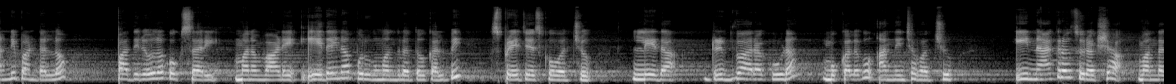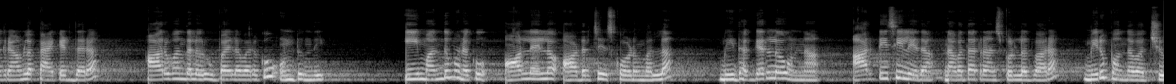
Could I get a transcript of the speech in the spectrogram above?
అన్ని పంటల్లో పది రోజులకు ఒకసారి మనం వాడే ఏదైనా పురుగు మందులతో కలిపి స్ప్రే చేసుకోవచ్చు. లేదా డ్రిప్ ద్వారా కూడా మొక్కలకు అందించవచ్చు. ఈ నాక్రో సురక్ష వంద గ్రాముల ప్యాకెట్ ధర ఆరు వందల రూపాయల వరకు ఉంటుంది. ఈ మందు మనకు ఆన్లైన్లో ఆర్డర్ చేసుకోవడం వల్ల మీ దగ్గరలో ఉన్న ఆర్టీసీ లేదా నవత ట్రాన్స్పోర్ట్ల ద్వారా మీరు పొందవచ్చు.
